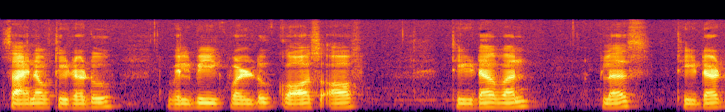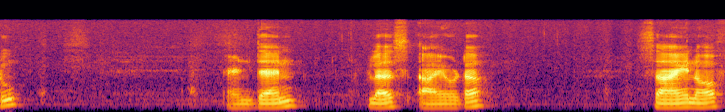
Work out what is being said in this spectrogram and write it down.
sine of theta 2 will be equal to cos of theta 1 plus theta 2 and then plus iota sine of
